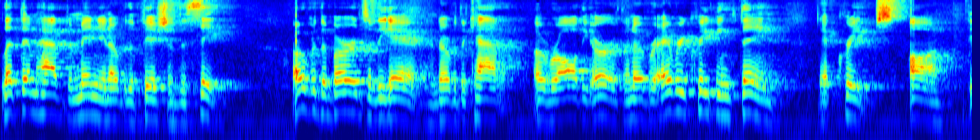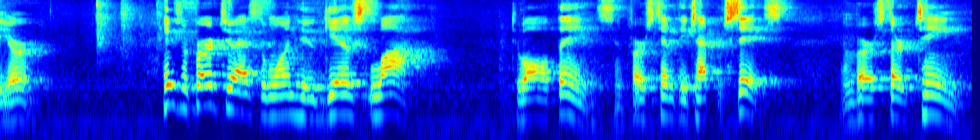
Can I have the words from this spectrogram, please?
let them have dominion over the fish of the sea, over the birds of the air, and over the cattle, over all the earth, and over every creeping thing that creeps on the earth. He's referred to as the one who gives life to all things in 1 Timothy chapter 6 and verse 13.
